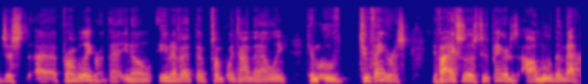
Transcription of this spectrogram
just a firm believer that you know, even if at the, some point in time that I only can move two fingers, if I exercise those two fingers, I'll move them better.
